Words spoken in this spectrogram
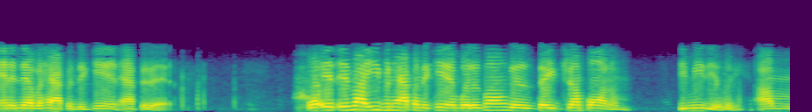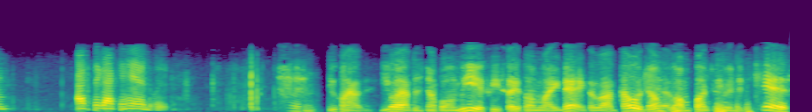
and it never happened again after that. Or it, it might even happen again, but as long as they jump on them immediately, I'm I think I can handle it. Hmm, you gonna have to you gonna have to jump on me if he say something like that because I told you I'm, I'm punching him in the chest.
